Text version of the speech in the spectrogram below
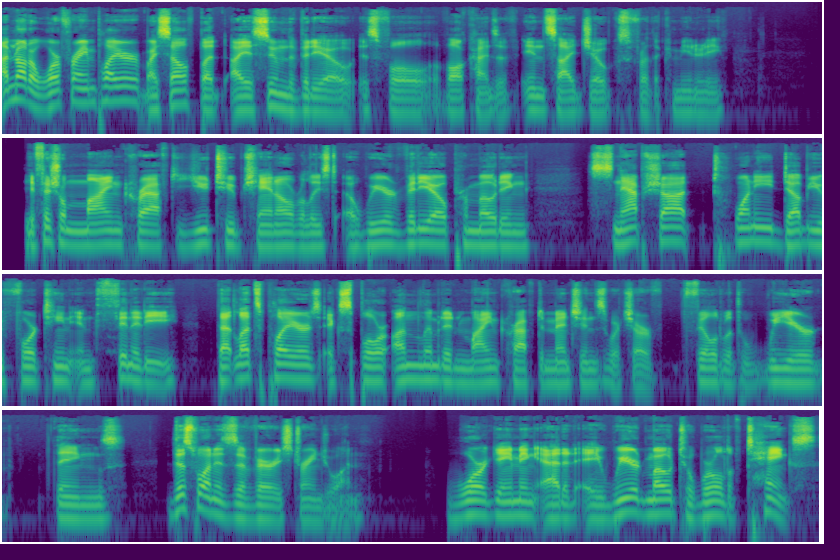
I'm not a Warframe player myself, but I assume the video is full of all kinds of inside jokes for the community. The official Minecraft YouTube channel released a weird video promoting Snapshot 20W14 Infinity that lets players explore unlimited Minecraft dimensions, which are filled with weird things. This one is a very strange one. Wargaming added a weird mode to World of Tanks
